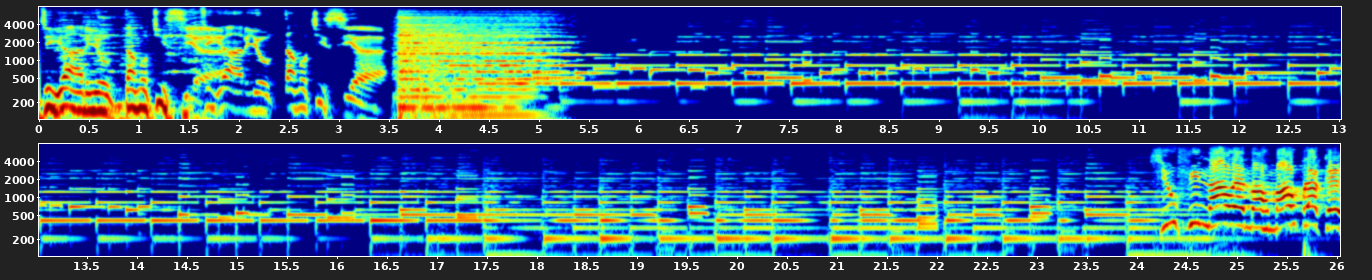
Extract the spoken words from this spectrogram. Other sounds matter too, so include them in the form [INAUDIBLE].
Diário da Notícia. Diário da Notícia. Se o final é normal,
